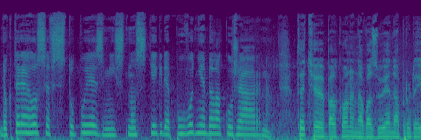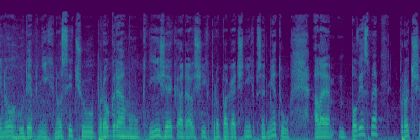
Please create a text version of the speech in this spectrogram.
do kterého se vstupuje z místnosti, kde původně byla kuřárna. Teď balkon navazuje na prodejnu hudebních nosičů, programů, knížek a dalších propagačních předmětů. Ale pověsme, proč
